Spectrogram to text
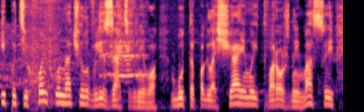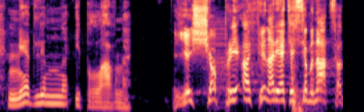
и потихоньку начал влезать в него, будто поглощаемый творожной массой медленно и плавно. Еще при Афинарете 17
